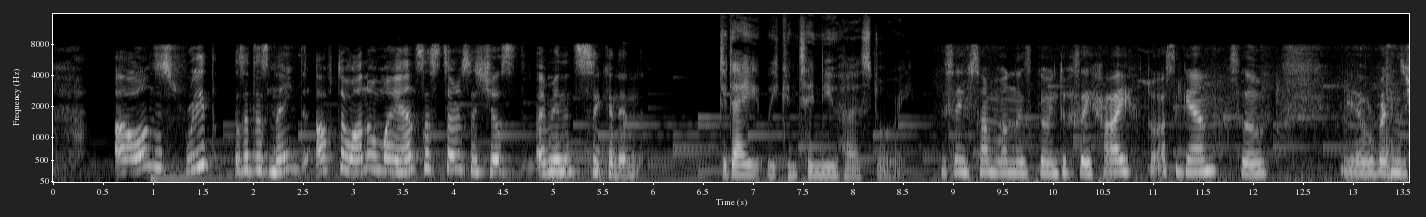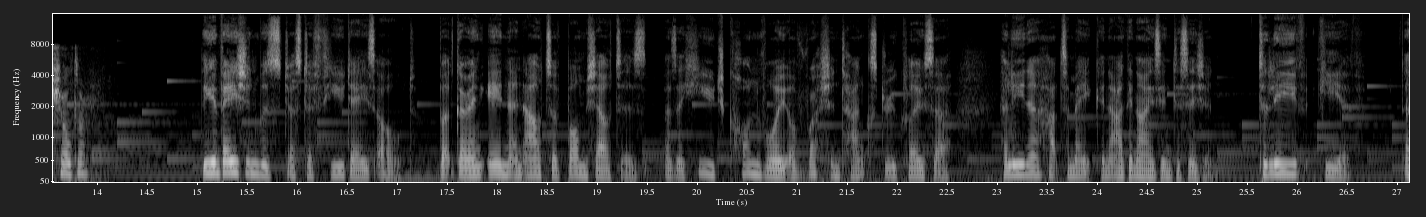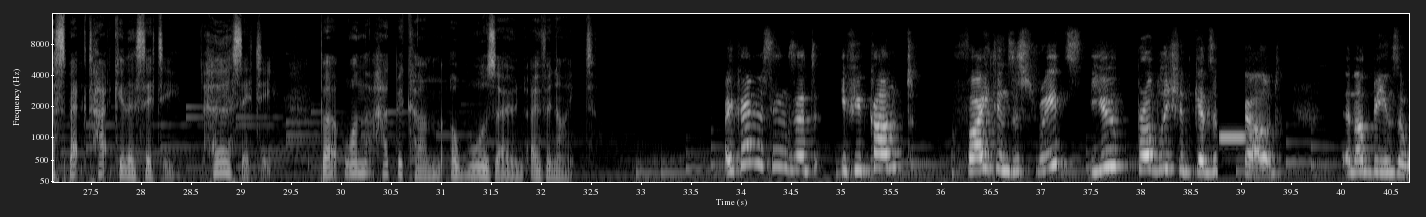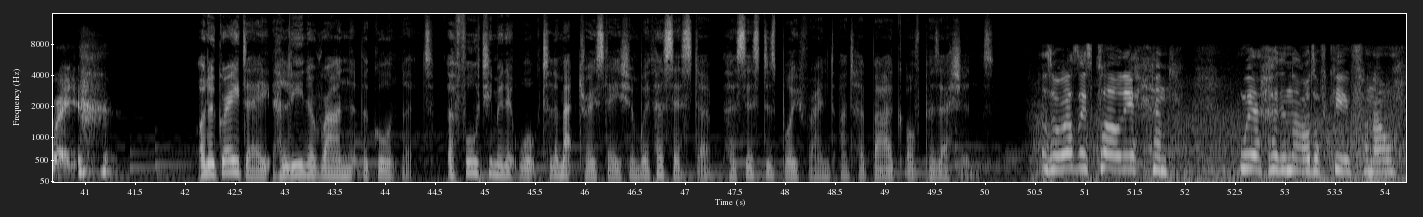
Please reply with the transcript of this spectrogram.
are on the street that is named after one of my ancestors is just, I mean, it's sickening. Today, we continue her story. You think someone is going to say hi to us again, so yeah, we're back in the shelter. The invasion was just a few days old, but going in and out of bomb shelters as a huge convoy of Russian tanks drew closer, Helena had to make an agonizing decision to leave Kiev, a spectacular city, her city, but one that had become a war zone overnight. I kind of think that if you can't fight in the streets, you probably should get the out and not be in the way. On a grey day, Helena ran the gauntlet, a 40 minute walk to the metro station with her sister, her sister's boyfriend, and her bag of possessions. The weather is cloudy and we are heading out of Kiev for now.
